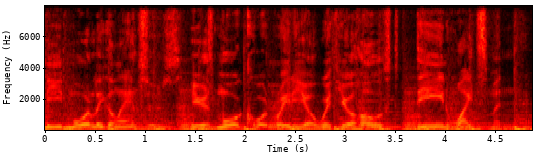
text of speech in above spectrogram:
Need more legal answers? Here's more Court Radio with your host, Dean Weitzman.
